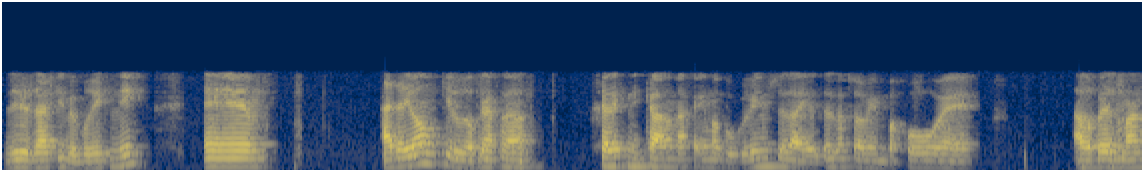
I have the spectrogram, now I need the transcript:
זלזלתי בבריטני. אמ, עד היום, כאילו, לוקח לה חלק ניכר מהחיים הבוגרים שלה, היא יוצאת עכשיו עם בחור אה, הרבה זמן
